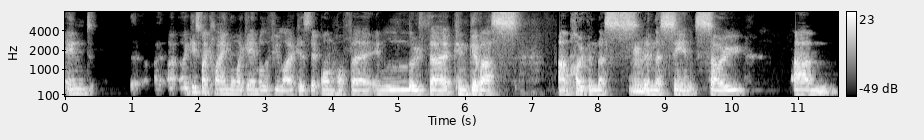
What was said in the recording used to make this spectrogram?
and uh, I, I, guess my claim or my gamble, if you like, is that Bonhoeffer and Luther can give us um, hope in this mm. in this sense. So, um,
